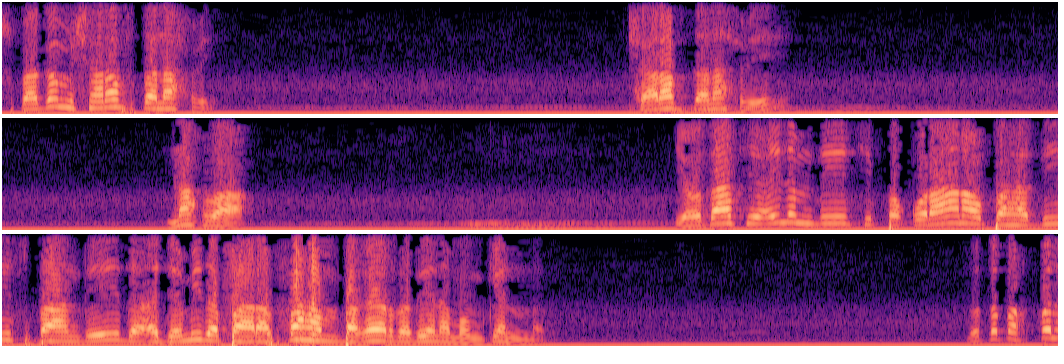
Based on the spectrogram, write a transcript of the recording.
شپږم شرف ته نحوی شرف ته نحوی نحو یو داسې علم دی چې په قران او په حدیث باندې د اجمی د پاره فهم بغیر د دینه ممکن نه نو ته په خپل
